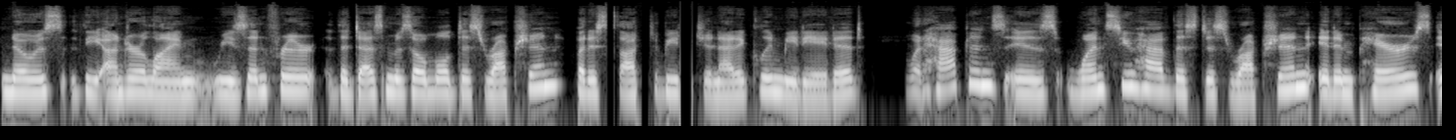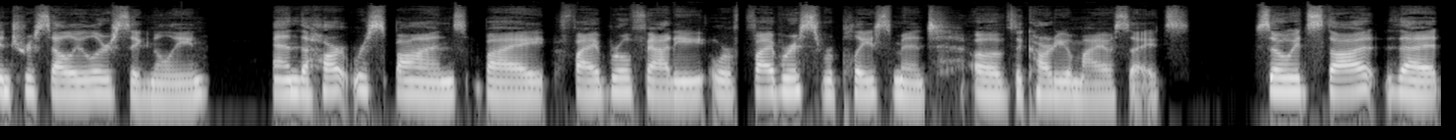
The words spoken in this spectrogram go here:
knows the underlying reason for the desmosomal disruption, but it's thought to be genetically mediated. What happens is once you have this disruption, it impairs intracellular signaling and the heart responds by fibrofatty or fibrous replacement of the cardiomyocytes. So it's thought that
